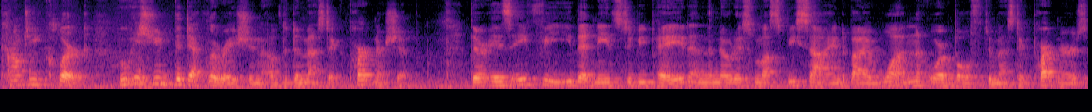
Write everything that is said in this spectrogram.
county clerk who issued the declaration of the domestic partnership. There is a fee that needs to be paid, and the notice must be signed by one or both domestic partners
